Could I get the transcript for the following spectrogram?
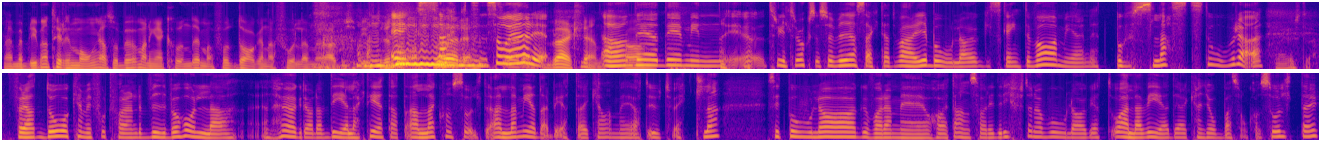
Nej, men blir man tillräckligt många så behöver man inga kunder. Man får dagarna fulla med arbetsuppgifter. ändå. Så är. Exakt, så är det. Verkligen. Ja, det, det är min eh, thriller också. Så vi har sagt att varje bolag ska inte vara mer än ett busslast stora. Ja. För att då kan vi fortfarande bibehålla en hög grad av delaktighet, att alla konsulter, alla medarbetare kan vara med att utveckla sitt bolag och vara med och ha ett ansvar i driften av bolaget och alla vd kan jobba som konsulter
